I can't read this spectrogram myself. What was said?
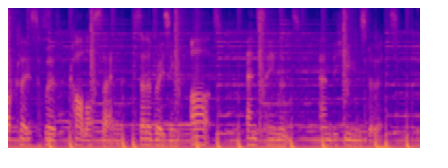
Up Close with Carlos Sang, celebrating art, entertainment, and the human spirit.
